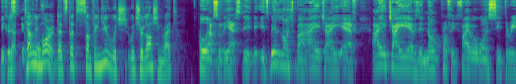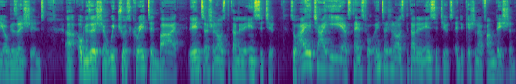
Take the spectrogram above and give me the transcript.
Because yeah, tell me more. That's that's something new which which you're launching, right? Oh, absolutely. Yes. The, the, it's been launched by IHIEF. IHIEF is a non-profit 501c3 organization, uh, organization which was created by the International Hospitality Institute. So IHIEF stands for International Hospitality Institute's Educational Foundation.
